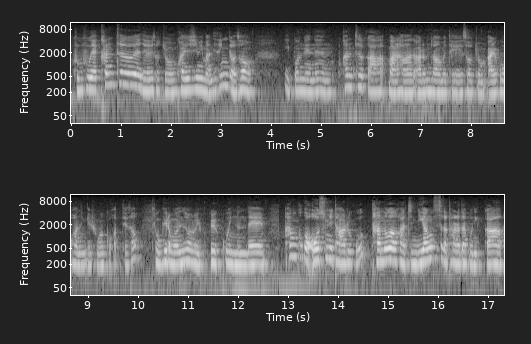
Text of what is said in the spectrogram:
그 후에 칸트에 대해서 좀 관심이 많이 생겨서 이번에는 칸트가 말한 아름다움에 대해서 좀 알고 가는 게 좋을 것 같아서 독일어 원서로 읽- 읽고 있는데 한국어 어순이 다르고 단어가 가진 뉘앙스가 다르다 보니까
